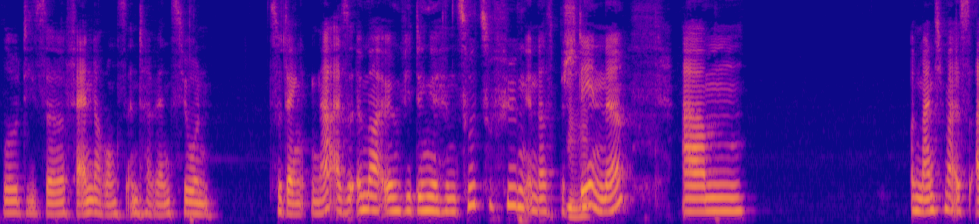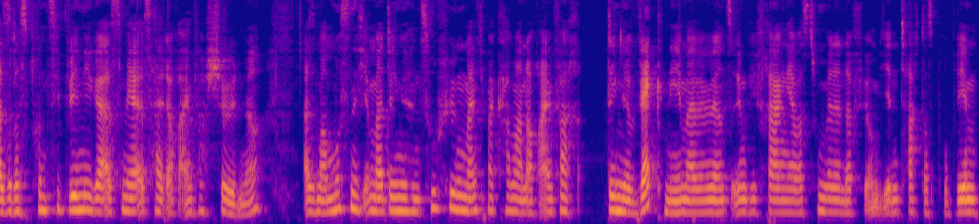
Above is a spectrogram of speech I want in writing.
so diese Veränderungsintervention zu denken. Ne? Also immer irgendwie Dinge hinzuzufügen in das mhm. Bestehende. Mhm. Ähm, und manchmal ist, also das Prinzip weniger ist mehr, ist halt auch einfach schön, ne? Also man muss nicht immer Dinge hinzufügen, manchmal kann man auch einfach Dinge wegnehmen, weil wenn wir uns irgendwie fragen, ja, was tun wir denn dafür, um jeden Tag das Problem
